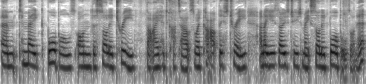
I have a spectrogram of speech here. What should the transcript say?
um, to make baubles on the solid tree that I had cut out. So I'd cut out this tree and I used those two to make solid baubles on it.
